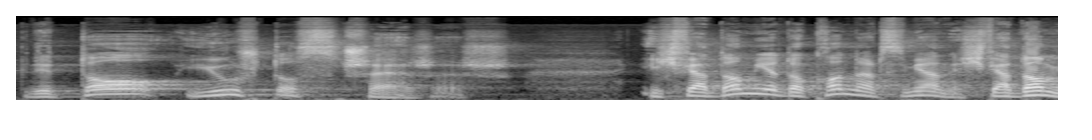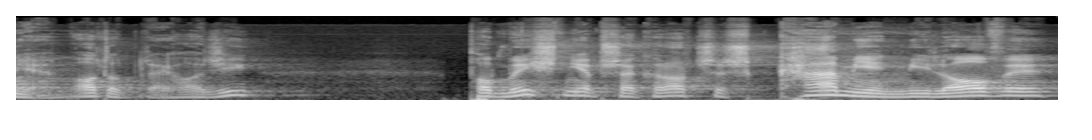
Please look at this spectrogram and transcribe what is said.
Gdy to już dostrzeżesz i świadomie dokonasz zmiany, świadomie, o to tutaj chodzi, pomyślnie przekroczysz kamień milowy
